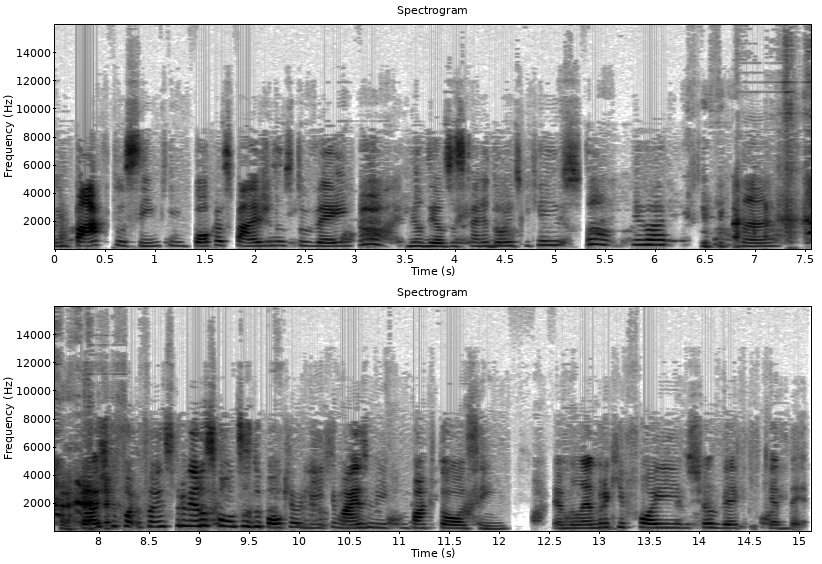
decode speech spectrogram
um impacto, assim, que em poucas páginas tu vê e, oh, meu Deus, esse cara é doido, o que, que é isso? Oh, e agora? né? Eu acho que foi, foi um dos primeiros contos do Paul que eu li que mais me impactou, assim. Eu me lembro que foi, deixa eu ver aqui, que é dele.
